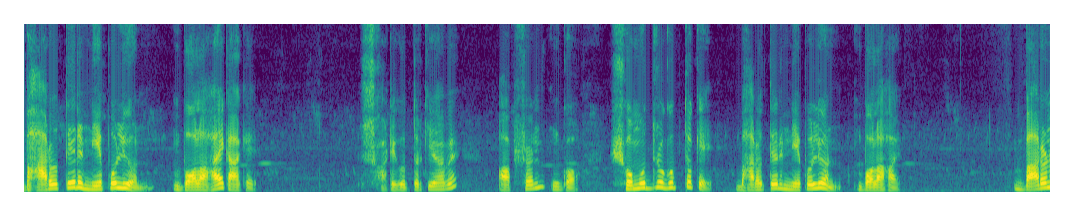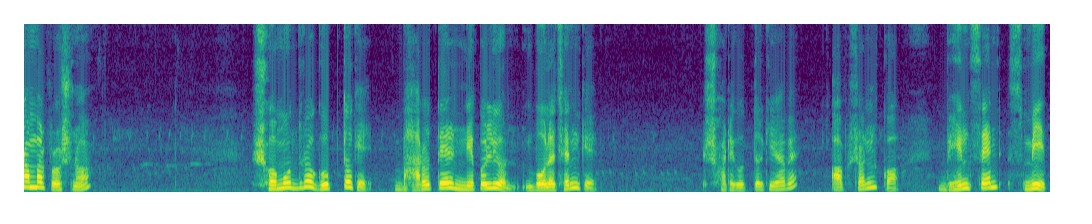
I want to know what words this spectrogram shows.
ভারতের নেপোলিয়ন বলা হয় কাকে? সঠিক উত্তর কী হবে? অপশন গ, সমুদ্রগুপ্তকে ভারতের নেপোলিয়ন বলা হয়। বারো নম্বর প্রশ্ন, সমুদ্রগুপ্তকে ভারতের নেপোলিয়ন বলেছেন কে? সঠিক উত্তর কী হবে? অপশন ক, ভিনসেন্ট স্মিথ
